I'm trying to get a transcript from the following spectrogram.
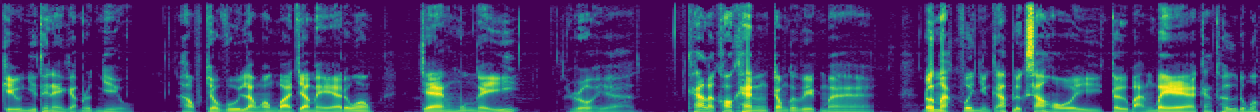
kiểu như thế này gặp rất nhiều. Học cho vui lòng ông bà cha mẹ đúng không? Chán muốn nghỉ rồi uh, khá là khó khăn trong cái việc mà đối mặt với những cái áp lực xã hội từ bạn bè các thứ, đúng không?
